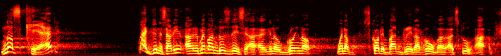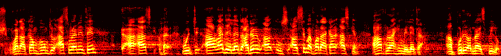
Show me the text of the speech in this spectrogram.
not scared. My goodness, I, I remember in those days, I, you know, growing up, when I've scored a bad grade at home, uh, at school, I, when I come home to ask for anything, I ask, with, I'll write a letter. I don't, I'll, I'll see my father, I can't ask him. I have to write him a letter and put it under his pillow.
